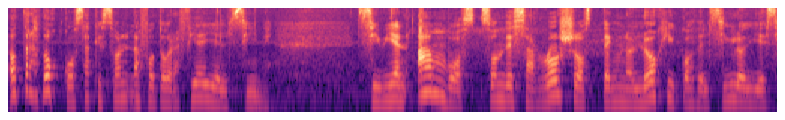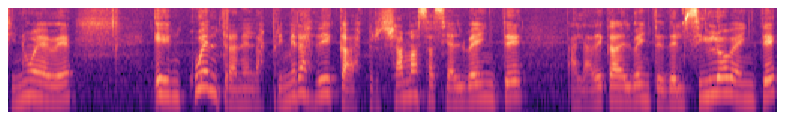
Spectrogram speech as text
otras dos cosas que son la fotografía y el cine. Si bien ambos son desarrollos tecnológicos del siglo XIX, encuentran en las primeras décadas, pero ya más hacia el 20, a la década del 20 del siglo XX,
